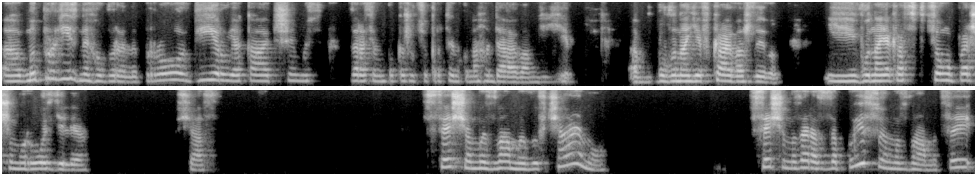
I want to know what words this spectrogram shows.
Е, Ми про різне говорили, про віру, яка чимось. Зараз я вам покажу цю картинку, нагадаю вам її, е, бо вона є вкрай важливим. І вона якраз в цьому першому розділі. Щас. Все, що ми з вами вивчаємо, все, що ми зараз записуємо з вами, це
